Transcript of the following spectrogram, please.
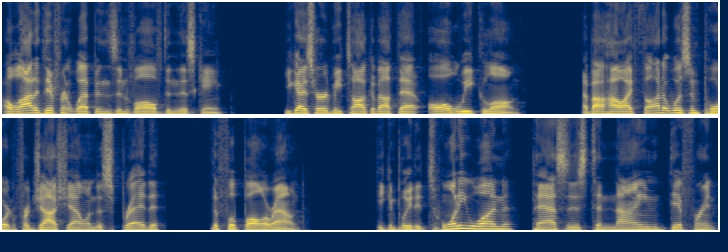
a lot of different weapons involved in this game. You guys heard me talk about that all week long about how I thought it was important for Josh Allen to spread the football around. He completed 21 passes to nine different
